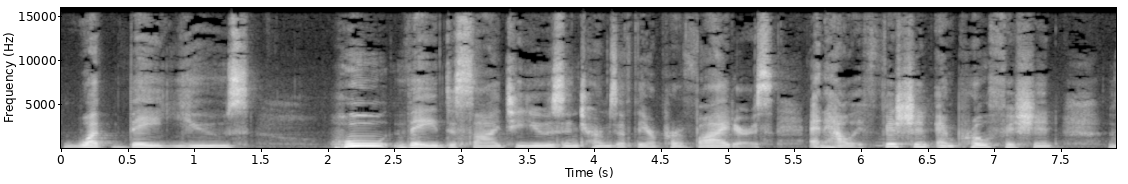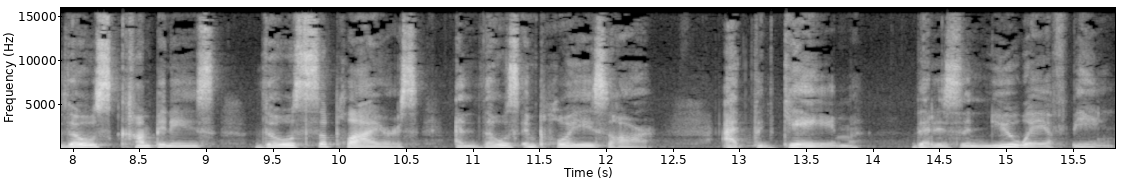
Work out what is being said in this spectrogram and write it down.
what they use, who they decide to use in terms of their providers, and how efficient and proficient those companies, those suppliers, and those employees are at the game that is the new way of being.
